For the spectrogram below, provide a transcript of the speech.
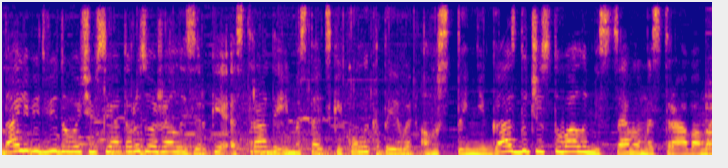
Далі відвідувачів свята розважали зірки естради і мистецькі колективи, а гостинні газди частували місцевими стравами.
